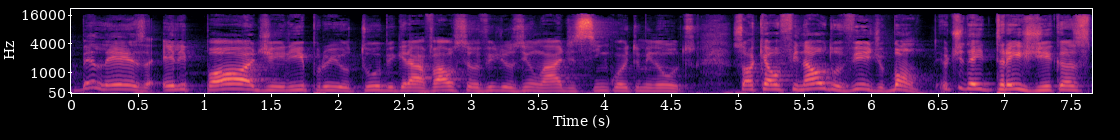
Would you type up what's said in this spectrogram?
Beleza, ele pode ir para o YouTube gravar o seu videozinho lá de 5, 8 minutos. Só que ao final do vídeo, bom, eu te dei três dicas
